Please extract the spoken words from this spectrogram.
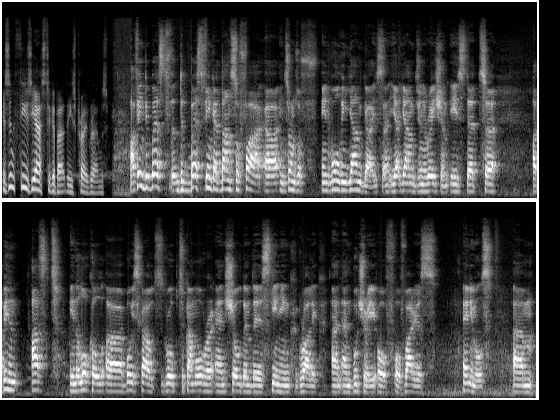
is enthusiastic about these programmes. I think the best the best thing I've done so far uh, in terms of involving young guys and uh, young generation is that uh, I've been asked in a local uh, Boy Scouts group to come over and show them the skinning, gralloch, and, and butchery of, of various animals. Um,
